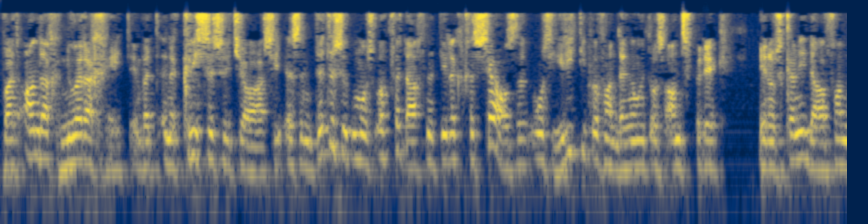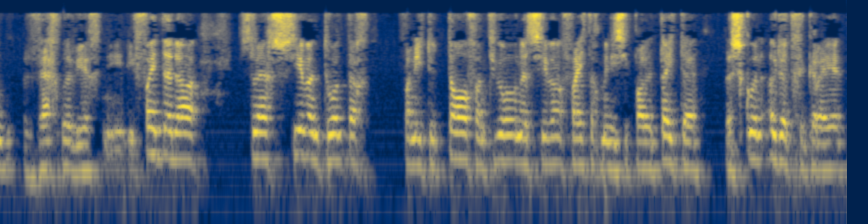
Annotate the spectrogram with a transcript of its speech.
wat aandag nodig het en wat in 'n krisissituasie is en dit is hoekom ons ook vandag natuurlik gesels dat ons hierdie tipe van dinge moet ons aanspreek en ons kan nie daarvan wegbeweeg nie. Die feit dat daar slegs 27 van die totaal van 257 munisipaliteite 'n skoon audit gekry het,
